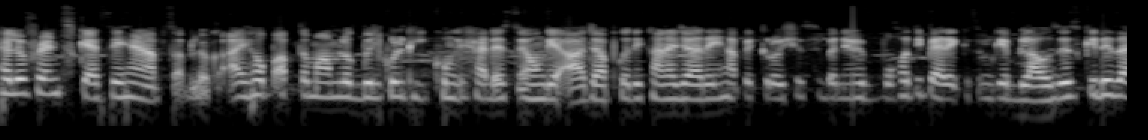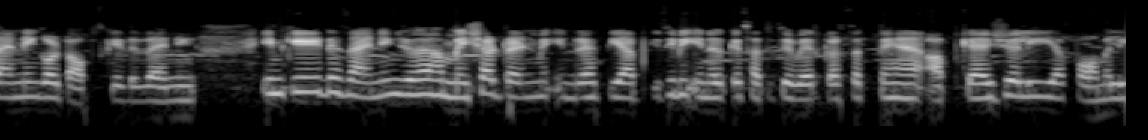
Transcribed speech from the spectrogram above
हेलो फ्रेंड्स कैसे हैं आप सब लोग? आई होप आप तमाम लोग बिल्कुल ठीक होंगे खैर से होंगे। आज आपको दिखाने जा रहे हैं, यहाँ पे क्रोशे से बने हुए बहुत ही प्यारे किस्म के ब्लाउजेस की डिज़ाइनिंग और टॉप्स की डिज़ाइनिंग इनकी डिज़ाइनिंग जो है, हमेशा ट्रेंड में इन रहती है। आप किसी भी इनर के साथ इसे वेयर कर सकते हैं। आप कैजुअली या फॉर्मली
